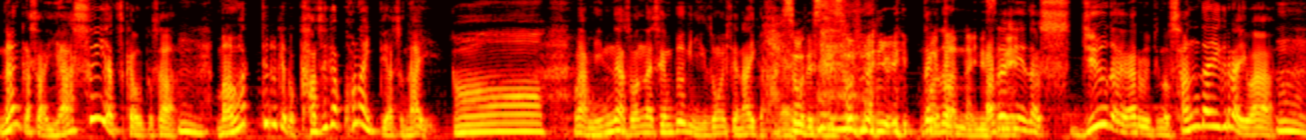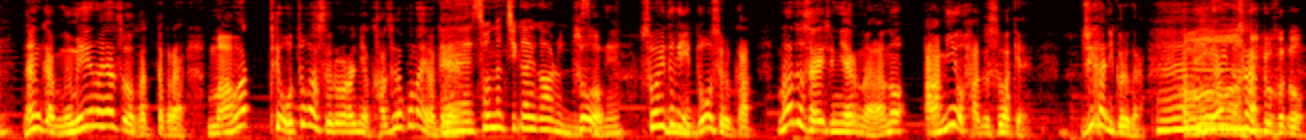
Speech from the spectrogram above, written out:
なんかさ安いやつ買うとさ、うん、回ってるけど風が来ないってやつない？あまあみんなそんな扇風機に依存してないからね、はい、そうですね。そんなにだけどわかんないです私ね。なんか10台あるうちの3台ぐらいはあ、うん、なんか無名のやつを買ったから回って音がする割には風が来ないわけ、えー、そんな違いがあるんですそう。ね。そういう時にどうするか、まず最初にやるのはあの網を外すわけ直に来るから意外とさあーなるほど。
